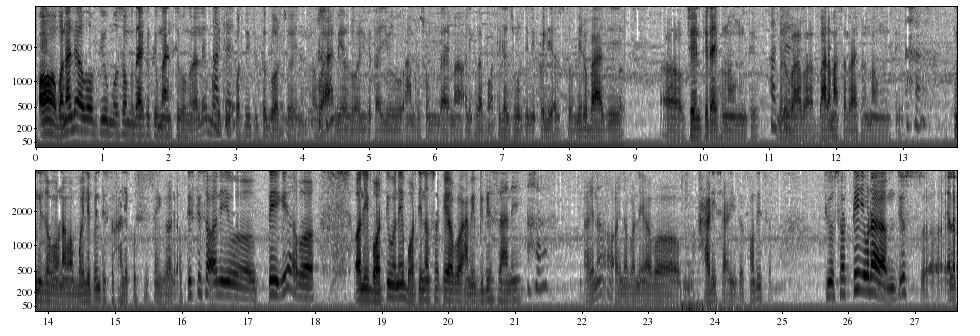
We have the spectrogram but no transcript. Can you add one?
अँ भन्नाले अब त्यो म समुदायको त्यो मान्छे भएको हुनाले मैले पनि प्रतिनिधित्व गर्छु होइन। अब हामीहरू अलिकता यो हाम्रो समुदायमा अलिकता भर्तीलाई जोड दिने पहिले जस्तो मेरो बाजे जेएनके राइफलमा हुनुहुन्थ्यो। मेरो बाबा बाह्र मासल राइफलमा हुनुहुन्थ्यो। कुनै जमानामा मैले पनि त्यस्तो खाले कोसिस चाहिँ गरेँ। अब त्यस्तै छ अनि त्यही के अब अनि भर्ती हुने भर्ती नसके अब हामी विदेश जाने। होइन होइन भने अब खाडी साडी त छँदैछ। त्यो छ त्यही एउटा जस यसलाई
